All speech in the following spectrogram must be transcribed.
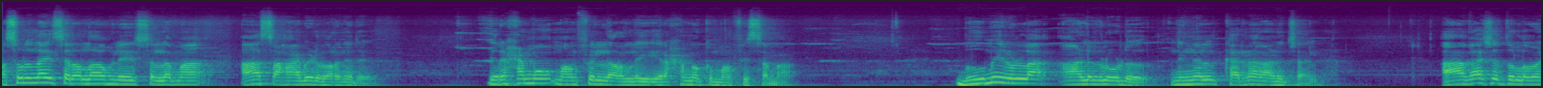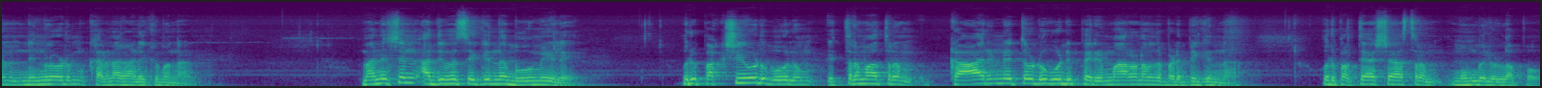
റസൂലുള്ളാഹി സ്വല്ലല്ലാഹു അലൈഹി വസല്ലമ ആ സഹാബിയോട് പറഞ്ഞത് ഇർഹമു മംഫിൽ അർലി ഇർഹമക്കു മംഫിസമ ഭൂമിയിലുള്ള ആളുകളോട് നിങ്ങൾ കരുണ കാണിച്ചാൽ ആകാശത്തുള്ളവൻ നിങ്ങളോടും കരുണ കാണിക്കുമെന്നാണ്. മനുഷ്യൻ അധിവസിക്കുന്ന ഭൂമിയിലെ ഒരു പക്ഷിയോട് പോലും ഇത്രമാത്രം കാരുണ്യത്തോടു കൂടി പെരുമാറണമെന്ന് പഠിപ്പിക്കുന്ന ഒരു പ്രത്യയശാസ്ത്രം മുമ്പിലുള്ളപ്പോൾ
